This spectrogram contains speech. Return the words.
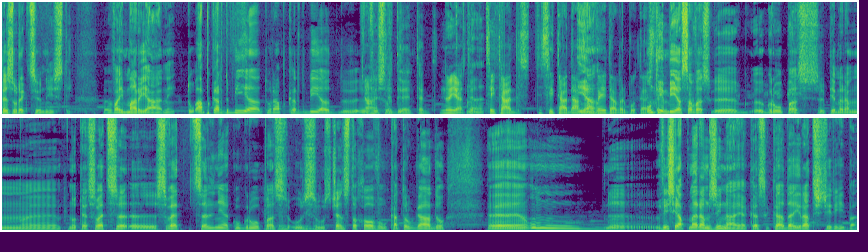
rezurekcionisti. Uh, vai Marijāni. Tu apkārt bija, tur apkārt bija ah, visur. Tad, tad, nu jā, tad jā. Citādas, citādākā jā. veidā varbūt. Un tiem bija savas uh, grupas, piemēram, uh, nu tie svec, uh, sveceļnieku grupas mm -hmm. uz, mm -hmm. uz Čenstohovu katru gadu. Uh, un uh, visi apmēram zināja, kas, kāda ir atšķirība.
